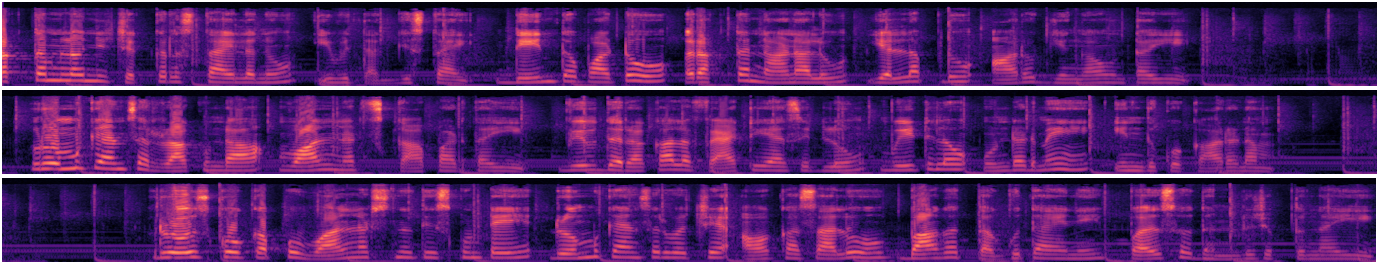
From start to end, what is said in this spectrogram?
రక్తంలోని చక్కెర స్థాయిలను ఇవి తగ్గిస్తాయి. దీంతో పాటు రక్త నాణాలు ఎల్లప్పుడూ ఆరోగ్యంగా ఉంటాయి. రొమ్ము క్యాన్సర్ రాకుండా వాల్నట్స్ కాపాడతాయి. వివిధ రకాల ఫ్యాటీ యాసిడ్లు వీటిలో ఉండడమే ఇందుకు కారణం. రోజుకో కప్పు వాల్నట్స్ను తీసుకుంటే రొమ్ము క్యాన్సర్ వచ్చే అవకాశాలు బాగా తగ్గుతాయని పరిశోధనలు చెప్తున్నాయి.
